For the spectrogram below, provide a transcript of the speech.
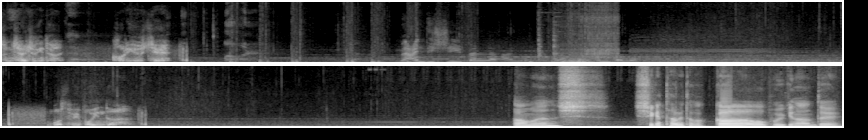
순찰 중이다. 거리 유지. 모습이 보인다. 다음은 시계탑이 더 가까워 보이긴 하는데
